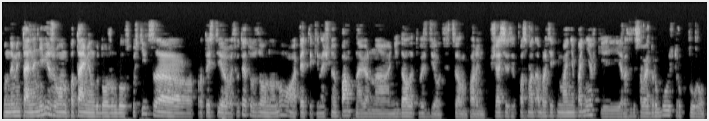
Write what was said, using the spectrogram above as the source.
фундаментально не вижу. Он по таймингу должен был спуститься, протестировать вот эту зону. Но опять-таки ночной памп, наверное, не дал этого сделать в целом по рынку. Сейчас, если посмотреть, обратить внимание по дневке и разрисовать другую структуру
